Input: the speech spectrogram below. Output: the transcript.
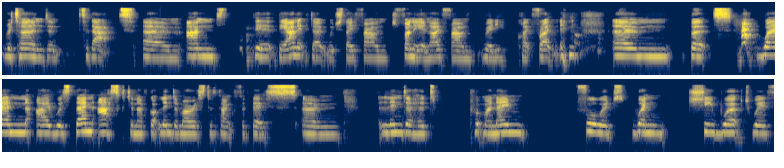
returned to that, um, and the the anecdote which they found funny and I found really quite frightening. um, but when I was then asked, and I've got Lynda Morris to thank for this, um, Lynda had put my name forward when she worked with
